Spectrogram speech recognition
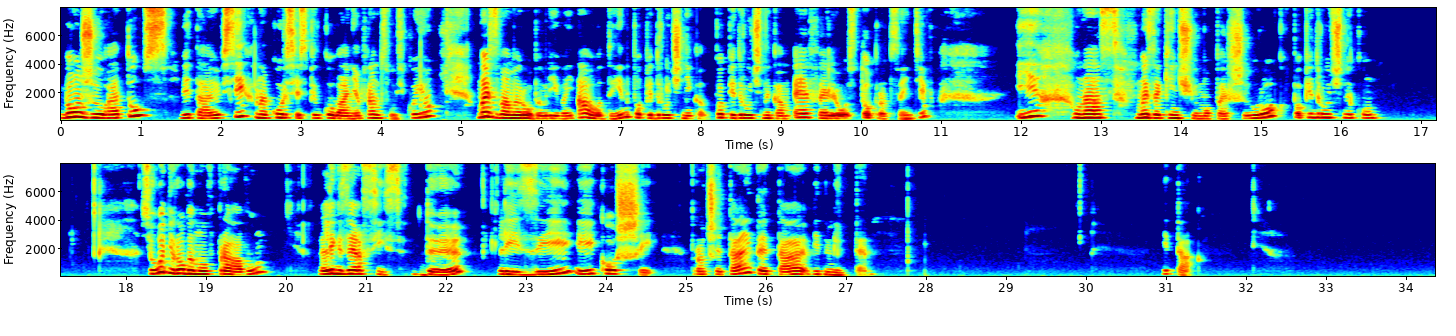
Bonjour à tous! Вітаю всіх на курсі спілкування французькою. Ми з вами робимо рівень А1 по підручникам, по підручникам FLO 100%. І у нас ми закінчуємо перший урок по підручнику. Сьогодні робимо вправу l'exercice de lisez et cochez. Прочитайте та відмітьте. І так.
